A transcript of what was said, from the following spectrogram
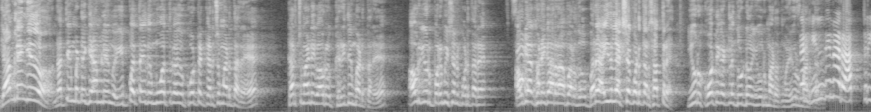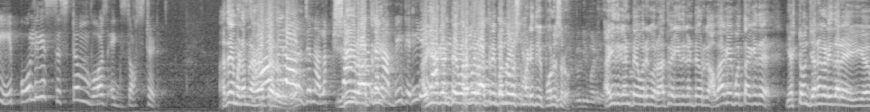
ಗ್ಯಾಮ್ಲಿಂಗ್ ಇದು ನಥಿಂಗ್ ಬಟ್ ಗ್ಯಾಮ್ಲಿಂಗ್ ಇಪ್ಪತ್ತೈದು ಮೂವತ್ತೈದು ಕೋಟಿ ಖರ್ಚು ಮಾಡ್ತಾರೆ ಖರ್ಚು ಮಾಡಿ ಅವ್ರು ಖರೀದಿ ಮಾಡ್ತಾರೆ ಅವ್ರಿಗೆ ಇವ್ರು ಪರ್ಮಿಷನ್ ಕೊಡ್ತಾರೆ ಅವ್ರಿಗೆ ಹೊಣೆಗಾರ ಆಗಬಾರ್ದು ಬರೀ ಐದು ಲಕ್ಷ ಕೊಡ್ತಾರೆ ಸತ್ರೆ ಇವರು ಕೋಟಿಗಟ್ಟಲೆ ದುಡ್ಡು ಇವ್ರು ಮಾಡೋದು ಇವ್ರು ಮಾಡ್ತಾರೆ ಹಿಂದಿನ ರಾತ್ರಿ ಪೊಲೀಸ್ ಸಿಸ್ಟಮ್ ವಾಸ್ ಎಕ್ಸಾಸ್ಟೆಡ್ ಅದೇ ಮೇಡಮ್ ನಾವು ಹೇಳ್ತಾ ಇರೋದು ಜನ, ಲಕ್ಷಾಂತರ ಇಡೀ ರಾತ್ರಿ ಐದು ಗಂಟೆವರೆಗೂ ರಾತ್ರಿ ಬಂದೋಬಸ್ತ್ ಮಾಡಿದ್ವಿ ಪೊಲೀಸರು ಐದು ಗಂಟೆವರೆಗೂ ರಾತ್ರಿ ಐದು ಗಂಟೆವರೆಗೂ ಅವಾಗೇ ಗೊತ್ತಾಗಿದೆ ಎಷ್ಟೊಂದು ಜನಗಳಿದ್ದಾರೆ ಯಾವ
